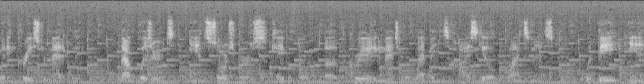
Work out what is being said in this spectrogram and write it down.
would increase dramatically. Without wizards and sorcerers capable of creating magical weapons, high-skilled blacksmiths would be in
